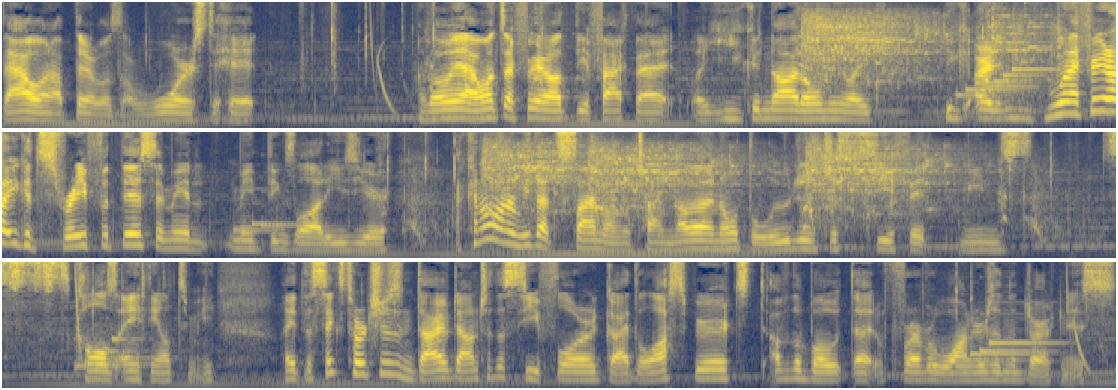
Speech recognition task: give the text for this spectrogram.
That one up there was the worst to hit. Although, yeah, once I figured out the fact that, like, you could not only, like, you, or, when I figured out you could strafe with this, it made made things a lot easier. I kind of want to read that sign one more time now that I know what the loot is, just to see if it means calls anything out to me. Light the six torches and dive down to the seafloor. Guide the lost spirits of the boat that forever wanders in the darkness.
